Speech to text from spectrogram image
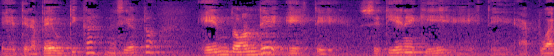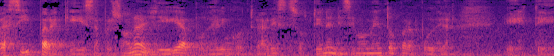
eh, terapéutica, ¿no es cierto?, en donde este, se tiene que este, actuar así para que esa persona llegue a poder encontrar ese sostén en ese momento para poder este,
